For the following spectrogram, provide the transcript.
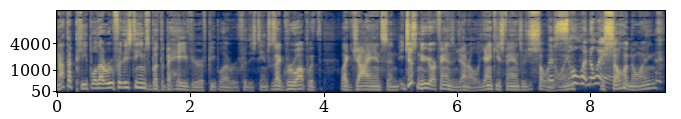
not the people that root for these teams, but the behavior of people that root for these teams. Because I grew up with like Giants and just New York fans in general. Yankees fans are just so They're annoying. so annoying. They're so annoying.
